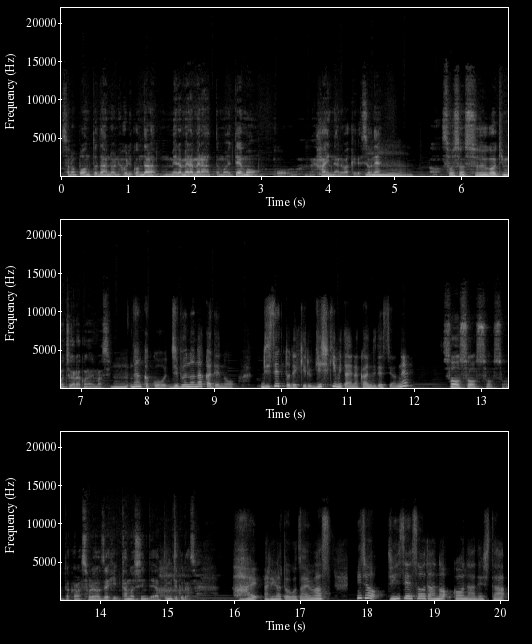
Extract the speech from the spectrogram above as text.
そのポンと暖炉に放り込んだらメラメラメラって燃えてもうこう灰になるわけですよね。うんそうするとすごい気持ちが楽になりますよ。うんなんかこう自分の中でのリセットできる儀式みたいな感じですよね。そうそうそうそう。だからそれをぜひ楽しんでやってみてください。はい、ありがとうございます。以上、人生相談のコーナーでした。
